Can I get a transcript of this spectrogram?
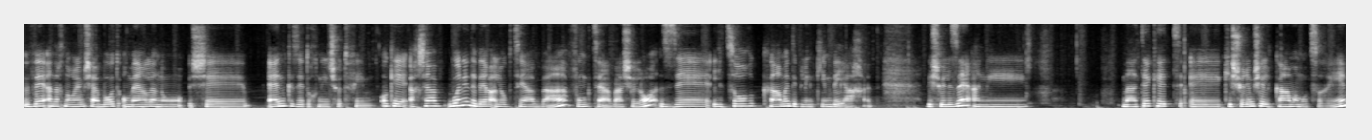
ואנחנו רואים שהבוט אומר לנו שאין כזה תוכנית שוטפים. אוקיי, עכשיו בואו נדבר על האופציה הבאה, פונקציה הבאה שלו, זה ליצור כמה דיפלינקים ביחד. בשביל זה אני מעתקת אה, קישורים של כמה מוצרים.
